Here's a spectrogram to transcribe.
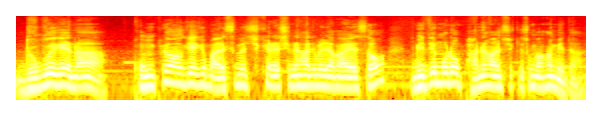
누구에게나 공평하게 그 말씀을 지켜내시는 하나님을 향하여서 믿음으로 반응할 수 있게 소망합니다.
